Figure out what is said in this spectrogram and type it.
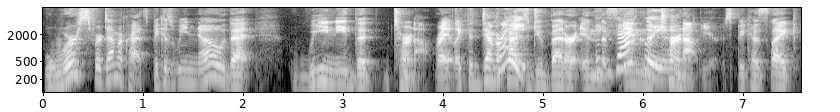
worse for democrats because we know that we need the turnout right? Like the democrats Right. do better in the in the turnout years because like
